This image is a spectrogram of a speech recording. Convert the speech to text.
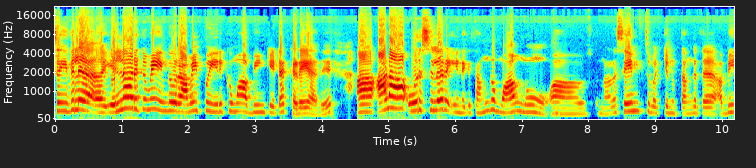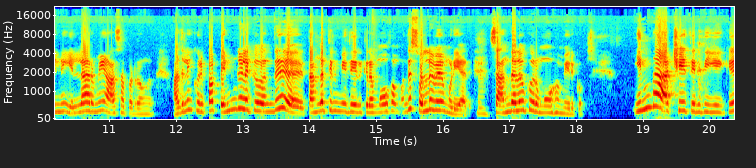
சோ இதுல எல்லாருக்குமே இந்த ஒரு அமைப்பு இருக்குமா அப்படின்னு கேட்டா கிடையாது. ஆஹ், ஆனா ஒரு சிலர் எனக்கு தங்கம் வாங்கணும் ஆஹ், நல்லா சேமித்து வைக்கணும் தங்கத்தை அப்படின்னு எல்லாருமே ஆசைப்படுறவங்க. அதுலயும் குறிப்பா பெண்களுக்கு வந்து தங்கத்தின் மீது இருக்கிற மோகம் வந்து சொல்லவே முடியாது. சோ அந்த அளவுக்கு ஒரு மோகம் இருக்கும். இந்த அட்சய திருதிக்கு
